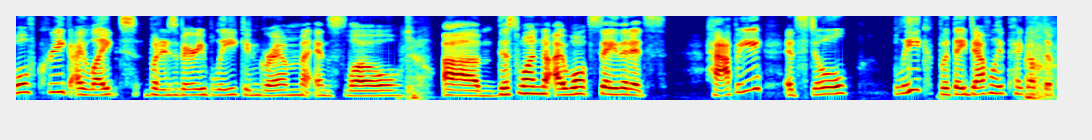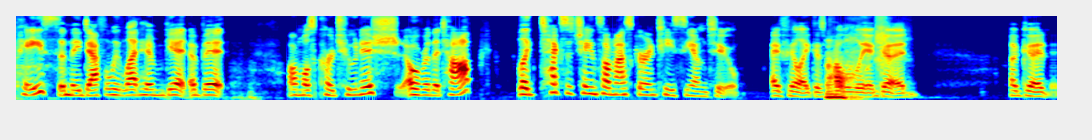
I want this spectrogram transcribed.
Wolf Creek I liked, but it is very bleak and grim and slow. Um this one I won't say that it's happy. It's still bleak, but they definitely pick up the pace and they definitely let him get a bit almost cartoonish over the top. Like Texas Chainsaw Massacre and TCM 2, I feel like is Oh. probably a good a good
